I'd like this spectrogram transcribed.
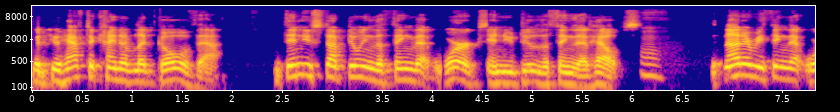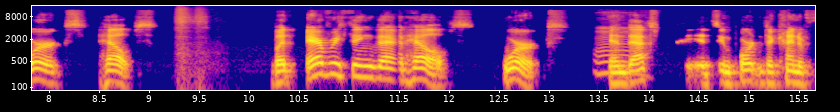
But you have to kind of let go of that. Then you stop doing the thing that works and you do the thing that helps. Mm. Not everything that works helps, but everything that helps works. Mm. And that's it's important to kind of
